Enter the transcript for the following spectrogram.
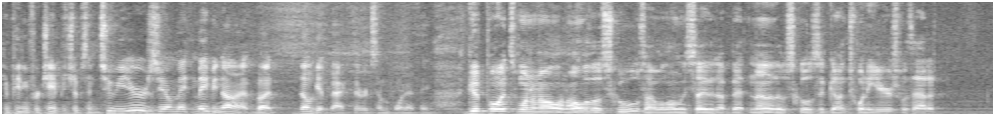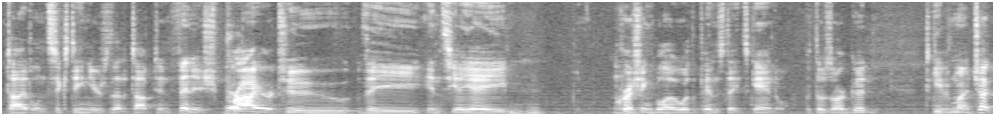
competing for championships in two years? You know, may, maybe not, but they'll get back there at some point. I think. Good points, one and all, in all of those schools. I will only say that I bet none of those schools had gone 20 years without a title and 16 years without a top 10 finish yeah. prior to the NCAA mm-hmm. crushing blow of the Penn State scandal. But those are good to keep in mind. Chuck,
